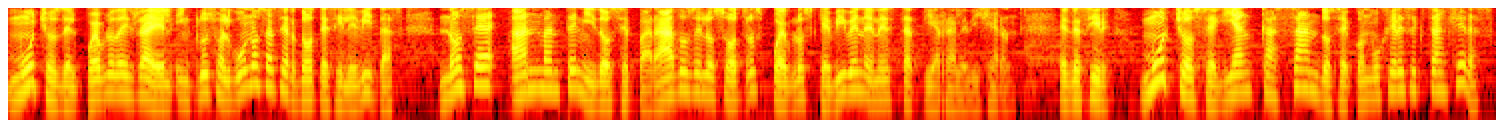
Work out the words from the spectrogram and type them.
Muchos del pueblo de Israel, incluso algunos sacerdotes y levitas, no se han mantenido separados de los otros pueblos que viven en esta tierra, le dijeron. Es decir, muchos seguían casándose con mujeres extranjeras.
